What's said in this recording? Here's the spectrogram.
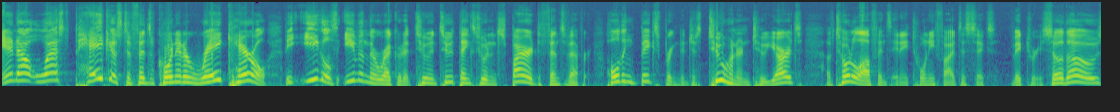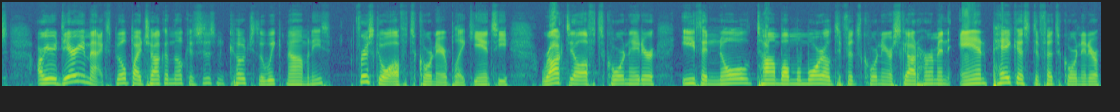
And out west, Pecos defensive coordinator Ray Carroll. The Eagles even their record at 2 and 2 thanks to an inspired defensive effort, holding Big Spring to just 202 yards of total offense in a 25 6 victory. So those are your Dairy Max built by Chocolate Milk Assistant Coach of the Week nominees. Frisco offensive coordinator Blake Yancey, Rockdale offensive coordinator Ethan Knoll, Tomball Memorial defensive coordinator Scott Herman, and Pecos defensive coordinator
